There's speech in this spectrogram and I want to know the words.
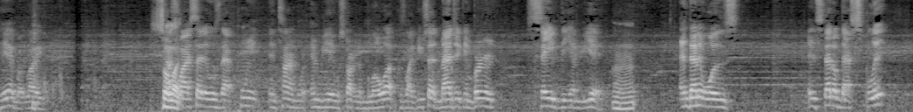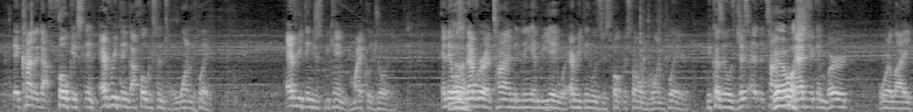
Yeah, but like So that's like, why I said it was that point in time where NBA was starting to blow up because, like you said, Magic and Bird saved the NBA, Mm-hmm. and then it was instead of that split, it kind of got focused in. Everything got focused into one player. Everything just became Michael Jordan, and there Yeah. was never a time in the NBA where everything was just focused on one player because it was just at the time Yeah. Magic and Bird were like.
